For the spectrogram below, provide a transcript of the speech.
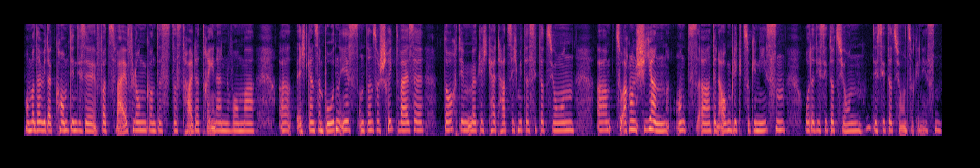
wo man dann wieder kommt in diese Verzweiflung und das, das Tal der Tränen, wo man echt ganz am Boden ist und dann so schrittweise doch die Möglichkeit hat, sich mit der Situation äh, zu arrangieren und äh, den Augenblick zu genießen oder die Situation, die Situation zu genießen.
